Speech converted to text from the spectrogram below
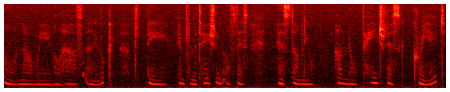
So now we will have a look at the implementation of this SW undo page desc create.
